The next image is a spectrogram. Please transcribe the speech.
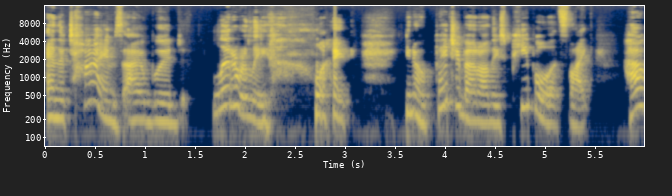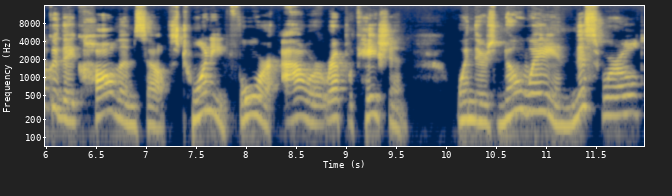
And the times I would literally, like, you know, bitch about all these people. It's like, how could they call themselves 24 hour replication when there's no way in this world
